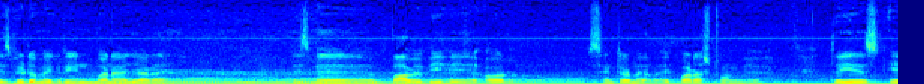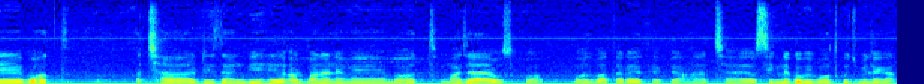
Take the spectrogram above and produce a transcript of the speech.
इस वीडियो में ग्रीन बनाया जा रहा है। इसमें पावे भी है और सेंटर में एक बड़ा स्टोन भी है। तो ये ये बहुत अच्छा डिज़ाइन भी है और बनाने में बहुत मज़ा आया उसको। बहुत बता रहे थे कि हाँ अच्छा है। और सीखने को भी बहुत कुछ मिलेगा।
